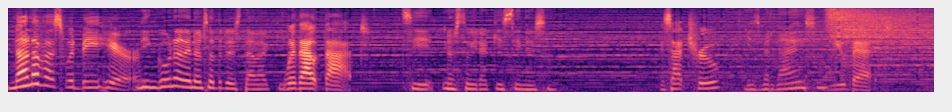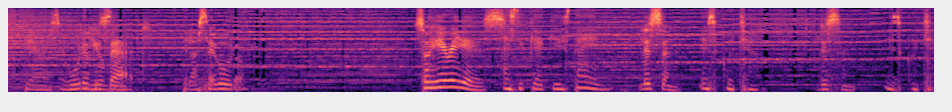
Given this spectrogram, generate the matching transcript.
None of us would be here ninguno de nosotros estaba aquí. without that. Sí, no estuviera aquí sin eso. Is that true? ¿Y es verdad eso? You bet. Te aseguro que You sí. bet. Te lo aseguro. So here he is. Así que aquí está Él. Listen, Escucha, listen. escucha.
